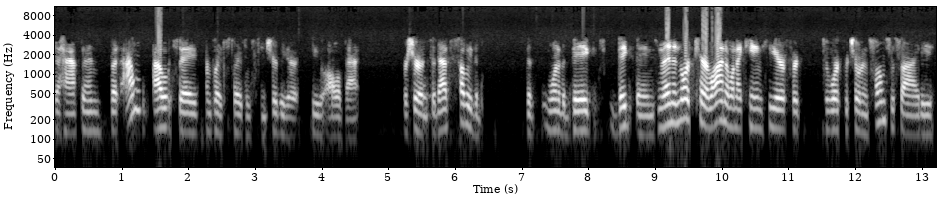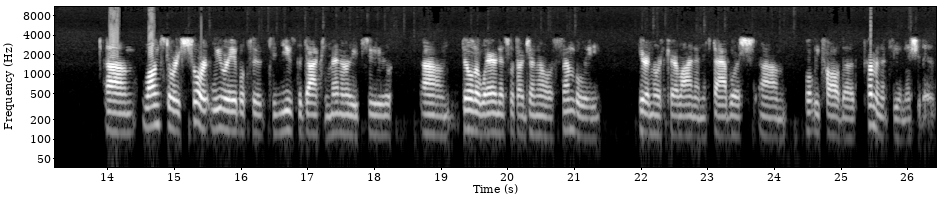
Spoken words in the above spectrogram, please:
to happen, but I, w- I would say from place to place is a contributor to all of that for sure. And so that's probably the, the one of the big big things. And then in North Carolina, when I came here for to work for Children's Home Society, um, long story short, we were able to, to use the documentary to um, build awareness with our General Assembly here in North Carolina and establish um, what we call the Permanency Initiative,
